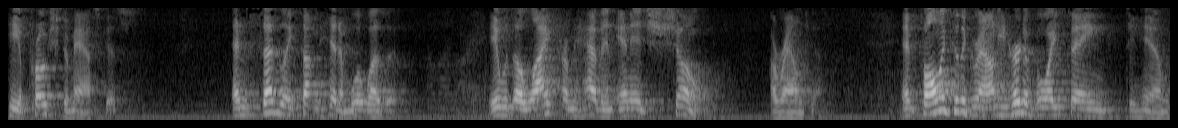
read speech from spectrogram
he approached Damascus, and suddenly something hit him. What was it? It was a light from heaven, and it shone around him. And falling to the ground, he heard a voice saying to him,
